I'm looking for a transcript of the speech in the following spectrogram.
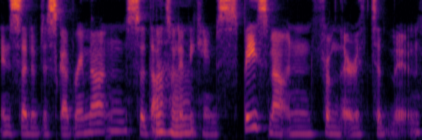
instead of Discovery Mountain. So that's when it became Space Mountain from the Earth to the Moon.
